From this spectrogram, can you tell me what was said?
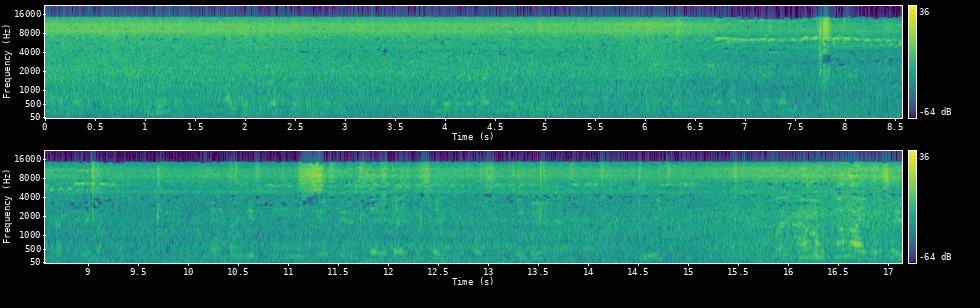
Não, tá lá você.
